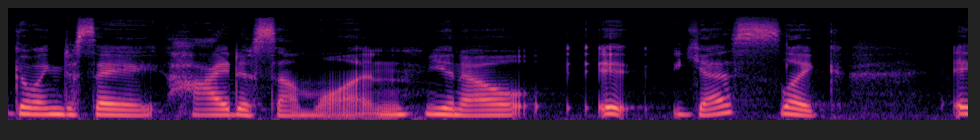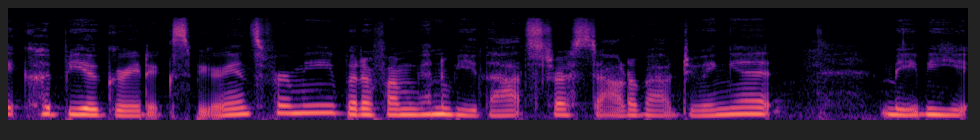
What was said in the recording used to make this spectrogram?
going to say hi to someone, you know, it, yes, like it could be a great experience for me, but if I'm going to be that stressed out about doing it, maybe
